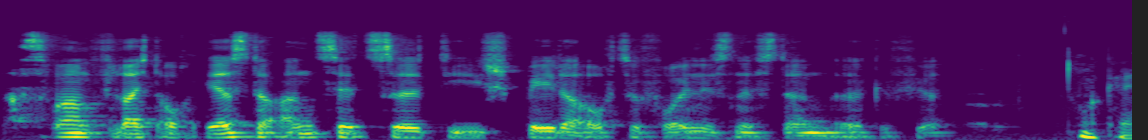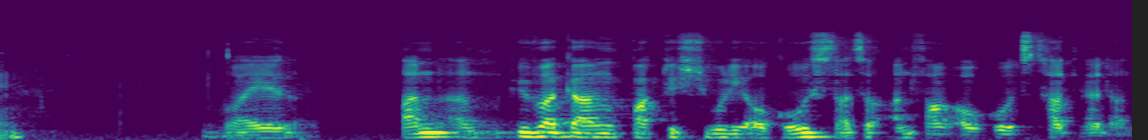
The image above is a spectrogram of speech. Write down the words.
das waren vielleicht auch erste Ansätze, die später auch zu Fäulnisnestern äh, geführt haben. Okay. Weil an, an Übergang praktisch Juli, August, also Anfang August hatten wir dann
